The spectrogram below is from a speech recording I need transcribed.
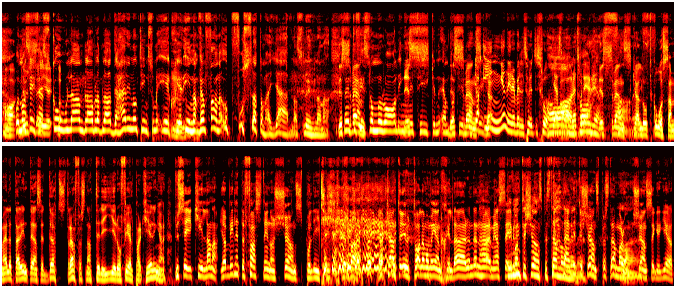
Ja, och man säger, så här, säger- skolan, bla bla bla. Det här är någonting som är, sker innan. Vem fan har uppfostrat de här jävla slunglarna? Det Det, inte sven- finns någon moral, ingen det- etik, en det empati. svenska-. Ja, ingen är det väl tr- tråkiga Ja, svaret på det. Det svenska låt gå-samhället där det inte ens är dödsstraff för snatterier och felparkeringar. Du säger killarna, jag vill inte fastna i någon könspolitisk debatt. Jag kan inte uttala mig om enskilda ärenden här men jag säger bara... inte könsbestämma Nej, dem jag vill inte könsbestämma dem, könssegregerat.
